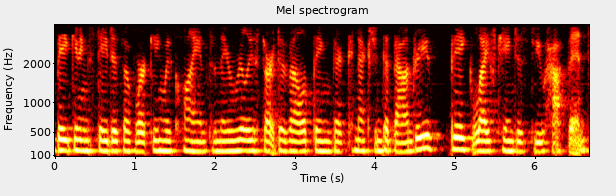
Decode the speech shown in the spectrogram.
beginning stages of working with clients and they really start developing their connection to boundaries, big life changes do happen.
